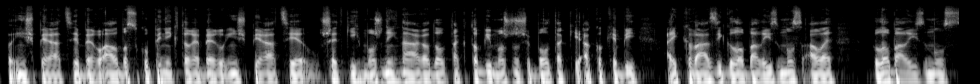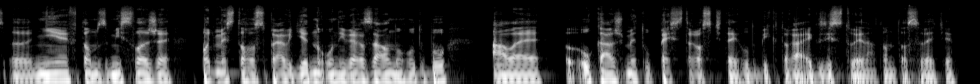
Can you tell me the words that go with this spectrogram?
ako inšpirácie berú, alebo skupiny, ktoré berú inšpirácie u všetkých možných národov, tak to by možno, že bol taký ako keby aj kvázi globalizmus, ale globalizmus e, nie v tom zmysle, že poďme z toho spraviť jednu univerzálnu hudbu, ale ukážme tú pestrosť tej hudby, ktorá existuje na tomto svete.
